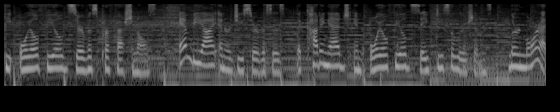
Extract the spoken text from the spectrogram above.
the oil field service professionals. MBI Energy Services, the cutting edge in oil field safety solutions. Learn more at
